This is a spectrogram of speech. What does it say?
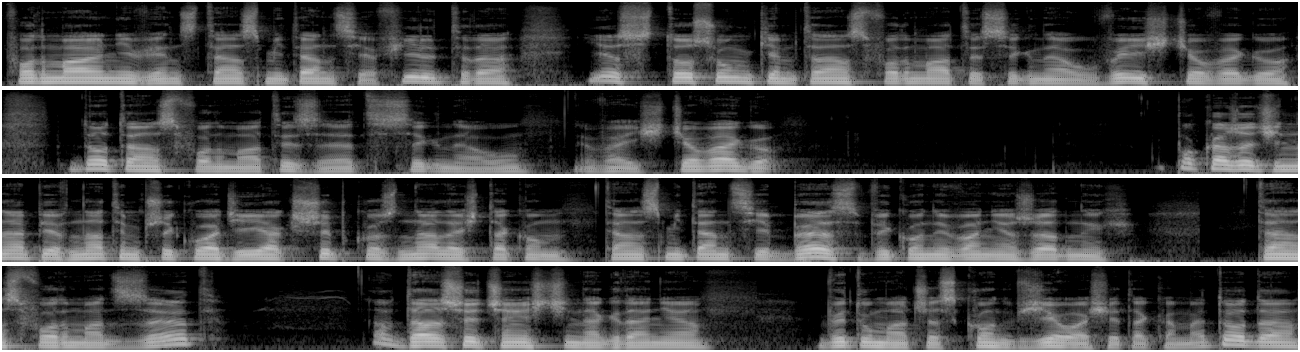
Formalnie więc transmitancja filtra jest stosunkiem transformaty sygnału wyjściowego do transformaty z sygnału wejściowego. Pokażę Ci najpierw na tym przykładzie, jak szybko znaleźć taką transmitancję bez wykonywania żadnych transformat Z, a w dalszej części nagrania wytłumaczę skąd wzięła się taka metoda.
